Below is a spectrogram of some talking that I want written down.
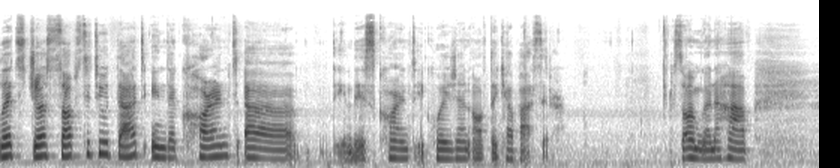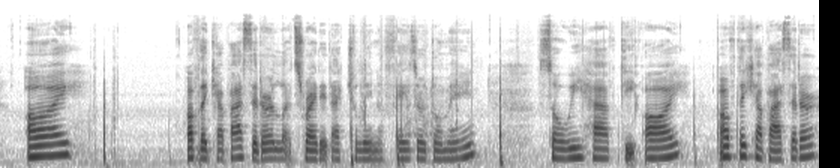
let's just substitute that in the current, uh, in this current equation of the capacitor. So I'm going to have I of the capacitor. Let's write it actually in a phasor domain. So we have the I of the capacitor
